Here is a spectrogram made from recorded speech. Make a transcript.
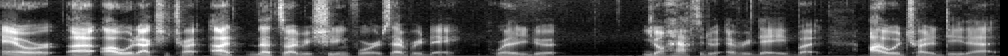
Or uh, I would actually try I, that's what I'd be shooting for is every day. Whether you do it you don't have to do it every day, but I would try to do that.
